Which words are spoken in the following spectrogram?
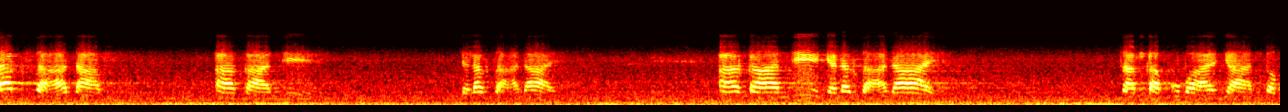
รักษาตามอาการที่ จะรักษาได้ อาการที่จะรักษาได้สำหรับครูบาอาจารย์ต้อง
